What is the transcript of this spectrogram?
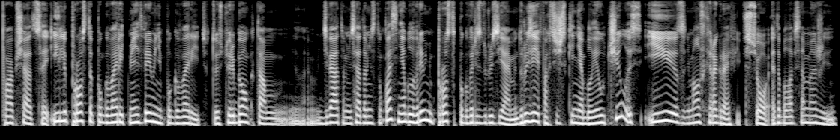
пообщаться или просто поговорить. У меня нет времени поговорить. То есть у ребенка там, не знаю, в девятом, десятом, одиннадцатом классе не было времени просто поговорить с друзьями. Друзей фактически не было. Я училась и занималась хореографией. Все, это была вся моя жизнь.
